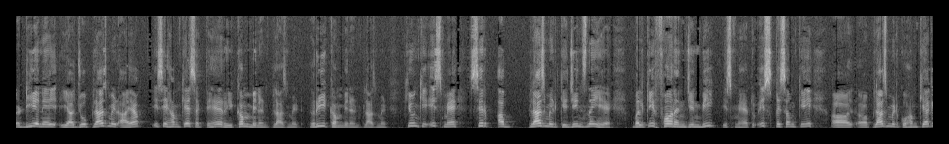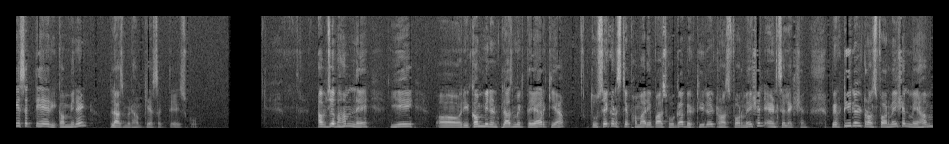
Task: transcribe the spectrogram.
डीएनए या जो प्लाज्मिड आया, इसे हम कह सकते हैं रिकम्बिनेंट प्लाज्मिड रिकम्बिनेंट प्लाज्मिड क्योंकि इसमें सिर्फ़ अब प्लाज्मिड की जीन्स नहीं है, बल्कि फॉरेन जीन भी इसमें है। तो इस किस्म के प्लाज्मिड को हम क्या कह सकते हैं? रिकम्बिनेंट प्लाज्मिड हम कह सकते हैं इसको। अब जब हमने ये रिकम्बिनेंट प्लाज्मिड तैयार किया तो सेकंड स्टेप हमारे पास होगा bacterial transformation and selection bacterial transformation में हम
